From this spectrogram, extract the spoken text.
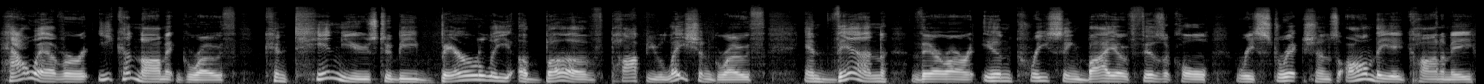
however, economic growth continues to be barely above population growth, and then there are increasing biophysical restrictions on the economy.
